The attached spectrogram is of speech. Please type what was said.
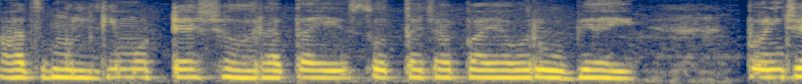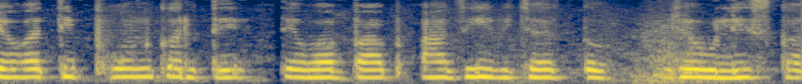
आज मुलगी मोठ्या शहरात आहे स्वतःच्या पायावर उभी आहे. पण जेव्हा ती फोन करते तेव्हा बाप आजही विचारतो जेवलीस का?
